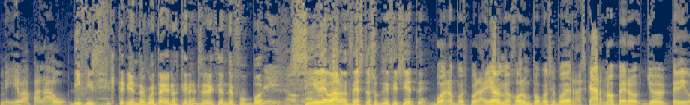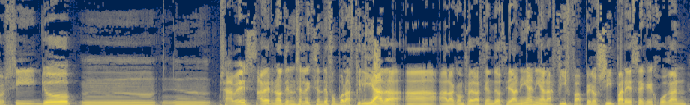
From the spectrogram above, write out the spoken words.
me lleva a Palau, Difícil teniendo en cuenta que no tienen selección de fútbol. Sí, no, Sí claro. de baloncesto sub-17. Bueno, pues por ahí a lo mejor un poco se puede rascar, ¿no? Pero yo te digo, si yo... mm, mm, ¿Sabes? A ver, no tienen selección de fútbol afiliada a, a la Confederación de Oceanía ni a la FIFA, pero sí parece que juegan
